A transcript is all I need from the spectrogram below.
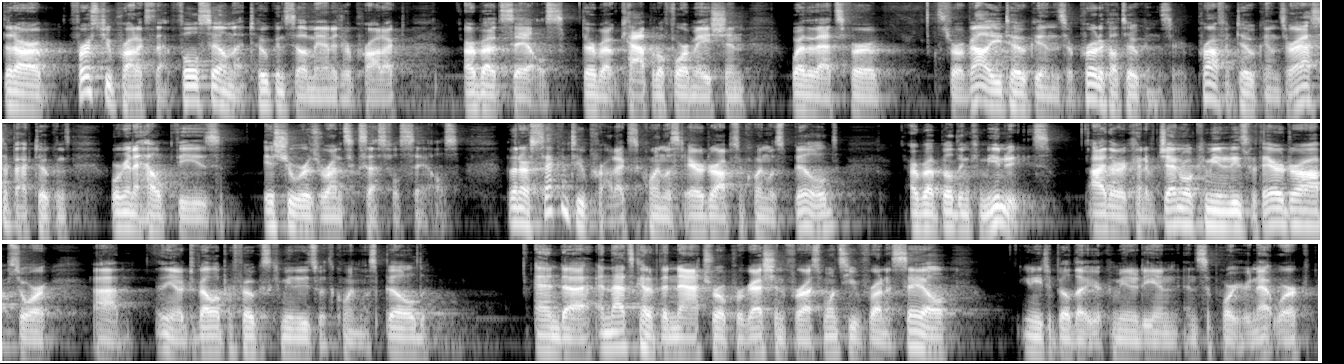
That our first two products, that full sale and that token sale manager product, are about sales. They're about capital formation, whether that's for store value tokens or protocol tokens or profit tokens or asset backed tokens. We're going to help these issuers run successful sales. But then our second two products, CoinList Airdrops and CoinList Build, are about building communities, either kind of general communities with airdrops or uh, you know developer-focused communities with CoinList Build, and uh, and that's kind of the natural progression for us. Once you've run a sale, you need to build out your community and, and support your network,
